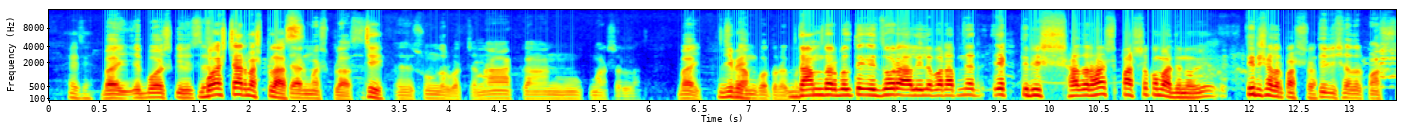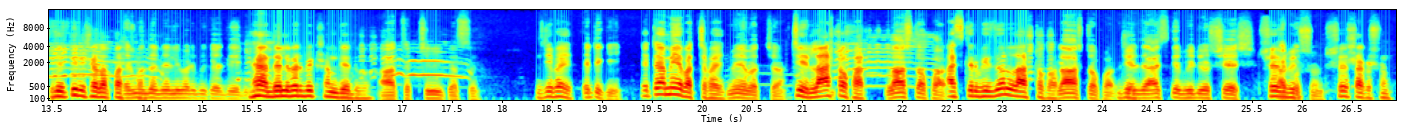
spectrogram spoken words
ভাই এই বয়স কি হয়েছে? বয়স চার মাস প্লাস চার মাস প্লাস জি। সুন্দর বাচ্চা নাক কান মুখ মাশাল্লাহ ভাই জি ভাই। দাম কত রাখবেন? দাম দর বলতে এই জোড়া আলিল এবার আপনার একত্রিশ হাজার হয় পাঁচশো কমা দিন তিরিশ হাজার পাঁচশো। তিরিশ হাজার পাঁচশো। জি তিরিশ হাজার এর মধ্যে ডেলিভারি বিকাশ দিয়ে দিন হ্যাঁ ডেলিভারি বিকাশ আমি দিয়ে দেবো। আচ্ছা ঠিক আছে। জি ভাই। এটা কি? এটা মেয়ে বাচ্চা ভাই। মেয়ে বাচ্চা। জি লাস্ট অফার লাস্ট অফার আজকের video last offer last offer জি। এই যে আজকের ভিডিও শেষ। শেষ আকর্ষণ। শেষ আকর্ষণ।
